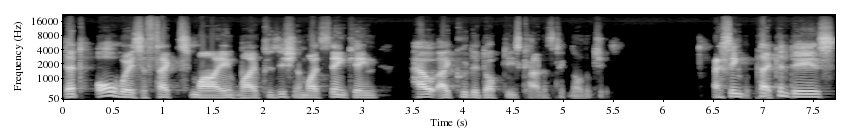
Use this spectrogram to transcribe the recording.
that always affects my my position and my thinking how I could adopt these kind of technologies. I think the second is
